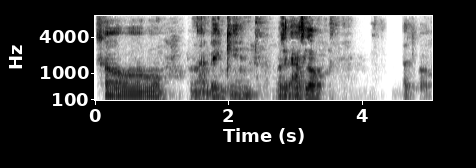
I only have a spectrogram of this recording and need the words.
So Online banking. Was it Azlo? Azlo.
